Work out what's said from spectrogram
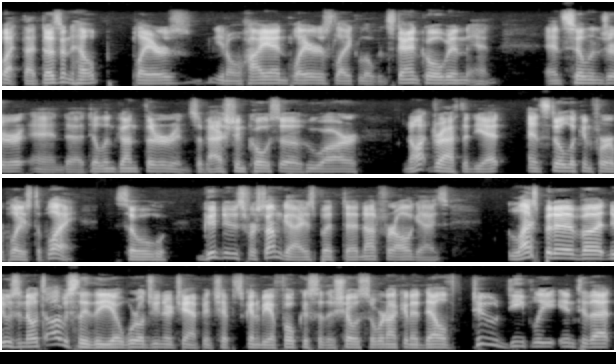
But that doesn't help players, you know, high end players like Logan Stankoven and and Sillinger and uh, Dylan Guenther and Sebastian Cossa, who are not drafted yet and still looking for a place to play. So good news for some guys, but uh, not for all guys. Last bit of uh, news and notes. Obviously, the uh, World Junior Championship is going to be a focus of the show, so we're not going to delve too deeply into that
